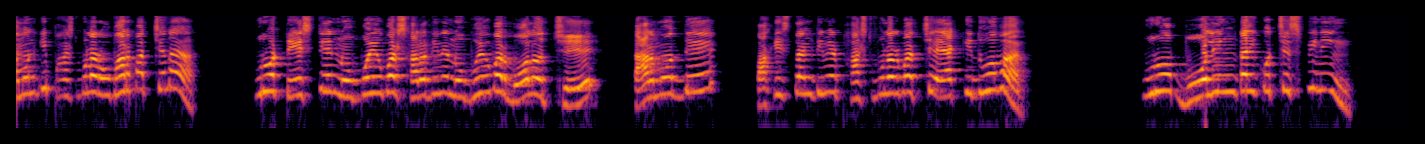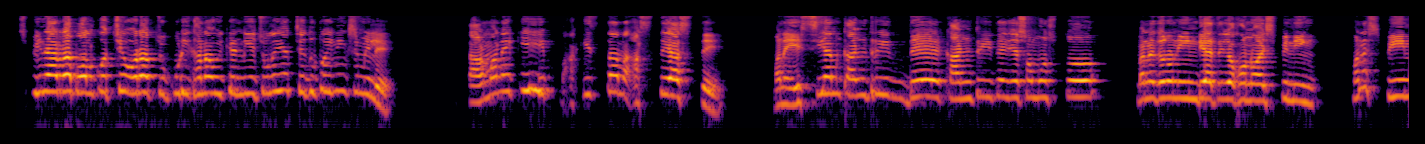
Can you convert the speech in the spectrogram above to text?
এমনকি ফাস্ট বোলার ওভার পাচ্ছে না। পুরো টেস্টে নব্বই ওভার সারাদিনে নব্বই ওভার বল হচ্ছে, তার মধ্যে পাকিস্তান টিমের ফাস্ট বোলার পাচ্ছে এক কি দু ওভার পুরো বোলিংটাই করছে স্পিনিং স্পিনাররা বল করছে, ওরা চুকুড়িখানা উইকেট নিয়ে চলে যাচ্ছে দুটো ইনিংস মিলে। তার মানে কি? পাকিস্তান আস্তে আস্তে মানে এশিয়ান কান্ট্রি দে কান্ট্রিতে যে সমস্ত মানে ধরুন ইন্ডিয়াতে যখন হয় স্পিনিং মানে স্পিন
